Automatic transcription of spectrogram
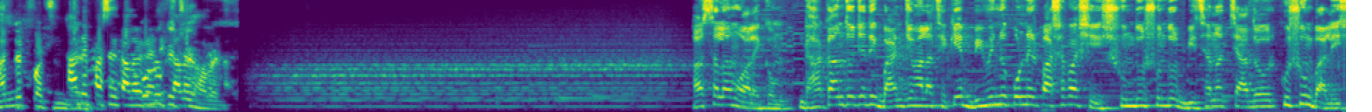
Hundred percent hundred percent colour কোনো কিছুই হবে না। আসসালামু আলাইকুম। ঢাকা আন্তর্জাতিক বাণিজ্য মেলা থেকে বিভিন্ন পণ্যের পাশাপাশি সুন্দর সুন্দর বিছানার চাদর, কুসুম বালিশ,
